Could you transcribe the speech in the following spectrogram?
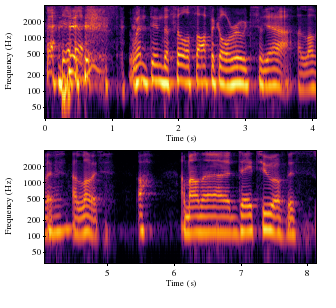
went in the philosophical route yeah, I love it. I love it. Oh, I'm on uh, day two of this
